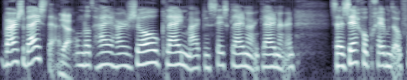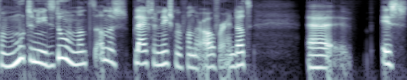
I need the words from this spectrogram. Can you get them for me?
waar ze bij staan. Ja. Omdat hij haar zo klein maakt en steeds kleiner en kleiner. En zij zeggen op een gegeven moment ook van we moeten nu iets doen, want anders blijft er niks meer van haar over. En dat eh, is,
